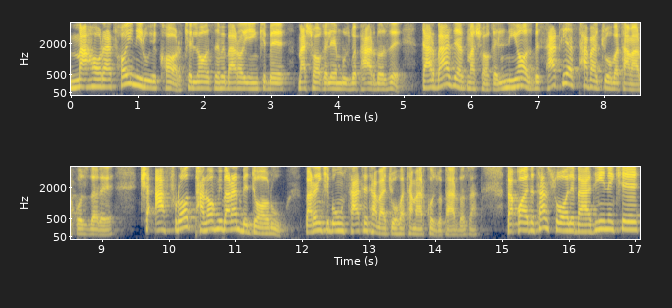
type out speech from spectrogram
مهارت های نیروی کار که لازمه برای اینکه به مشاغل امروز به پردازه در بعضی از مشاغل نیاز به سطحی از توجه و تمرکز داره که افراد پناه می‌برن به دارو برای اینکه به اون سطح توجه و تمرکز بپردازن. و قاعدتا سوال بعدی اینه که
